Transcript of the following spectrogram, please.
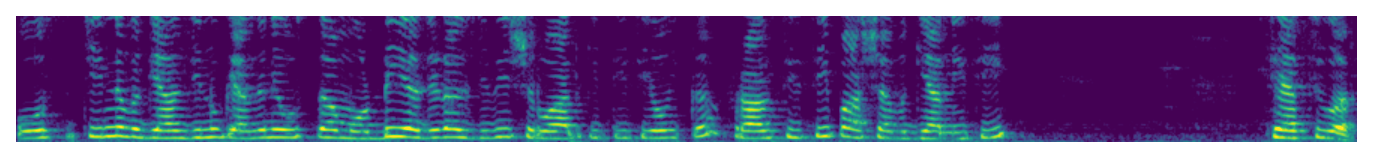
ਉਸ ਚਿੰਨ ਵਿਗਿਆਨ ਜਿਹਨੂੰ ਕਹਿੰਦੇ ਨੇ, ਉਸ ਦਾ ਮੋਢੀ ਆ ਜਿਹੜਾ ਜਿਹਦੀ ਸ਼ੁਰੂਆਤ ਕੀਤੀ ਸੀ, ਉਹ ਇੱਕ ਫਰਾਂਸੀਸੀ ਭਾਸ਼ਾ ਵਿਗਿਆਨੀ ਸੀ ਸੈਸੂਅਰ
